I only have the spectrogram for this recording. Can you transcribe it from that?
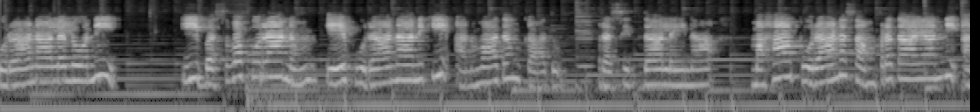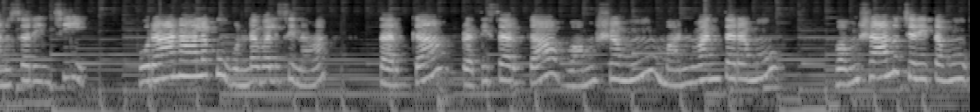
పురాణాలలోని ఈ బసవ పురాణం ఏ పురాణానికి అనువాదం కాదు. ప్రసిద్ధాలైన మహాపురాణ సంప్రదాయాన్ని అనుసరించి పురాణాలకు ఉండవలసిన సర్గ ప్రతిసర్గ వంశము మన్వంతరము వంశానుచరితము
